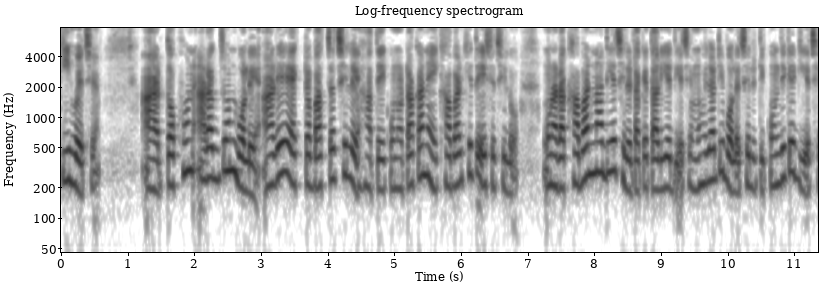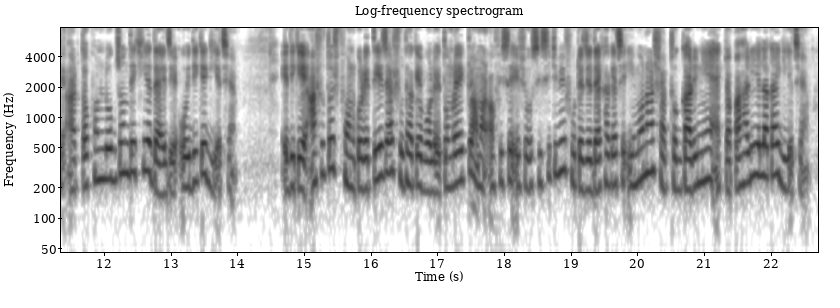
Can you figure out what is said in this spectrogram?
কি হয়েছে? আর তখন আর একজন বলে, আরে, একটা বাচ্চা ছেলে হাতে কোনো টাকা নেই, খাবার খেতে এসেছিল। ওনারা খাবার না দিয়ে ছেলেটাকে তাড়িয়ে দিয়েছে। মহিলাটি বলে, ছেলেটি কোন দিকে গিয়েছে? আর তখন লোকজন দেখিয়ে দেয় যে, ওই দিকে গিয়েছে। এদিকে আশুতোষ ফোন করে তেজ আর সুধাকে বলে, তোমরা একটু আমার অফিসে এসো। সিসিটিভি ফুটেজে দেখা গেছে ইমন আর সার্থক গাড়ি নিয়ে একটা পাহাড়ি এলাকায় গিয়েছে।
